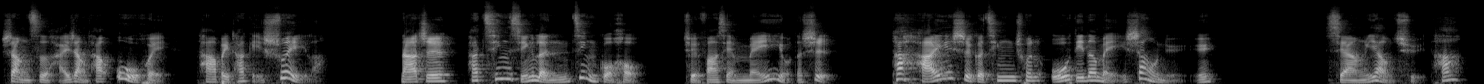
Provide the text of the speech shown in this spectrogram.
上次还让他误会他被他给睡了，哪知他清醒冷静过后，却发现没有的事，她还是个青春无敌的美少女。想要娶她，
